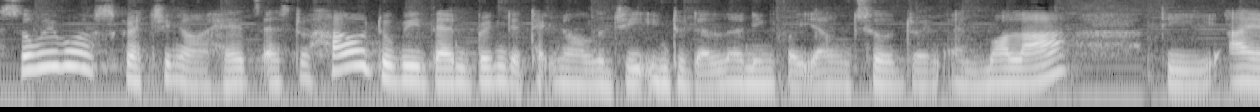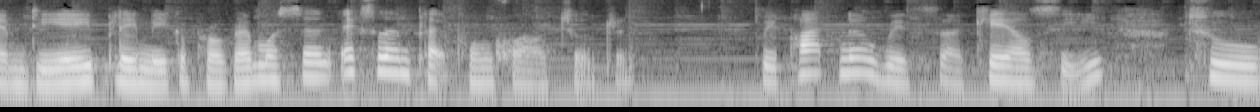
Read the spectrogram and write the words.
So we were scratching our heads as to how do we then bring the technology into the learning for young children. And voila, the IMDA Playmaker program was an excellent platform for our children. We partner with uh, KLC to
